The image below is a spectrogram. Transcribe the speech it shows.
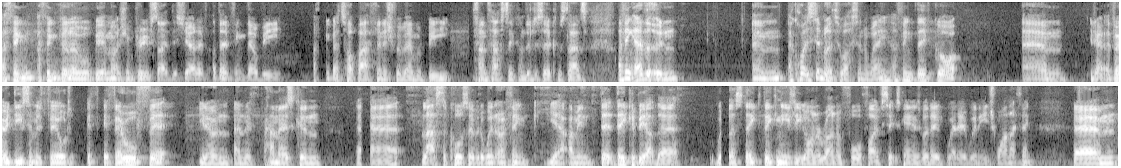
I think I think Villa will be a much improved side this year. I don't, I don't think they'll be. I think a top half finish for them would be fantastic under the circumstance. I think Everton um, are quite similar to us in a way. I think they've got um, you know a very decent midfield. If if they're all fit, you know, and, and if James can uh, last the course over the winter, I think yeah. I mean they, they could be up there with us. They they can easily go on a run of four, five, six games where they where they win each one. I think. Um,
